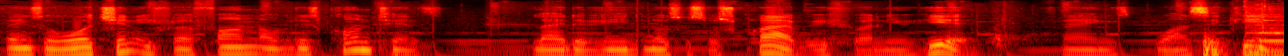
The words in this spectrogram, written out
Thanks for watching. If you're a fan of this content, like the video and also subscribe if you are new here. Thanks once again.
